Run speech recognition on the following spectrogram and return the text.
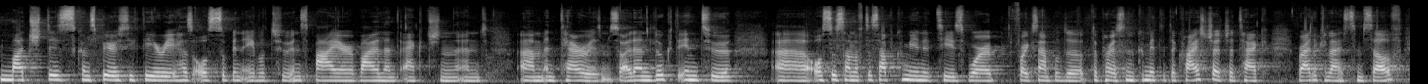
much this conspiracy theory has also been able to inspire violent action and um, and terrorism. So I then looked into uh, also some of the sub-communities where, for example, the, the person who committed the Christchurch attack radicalized himself.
